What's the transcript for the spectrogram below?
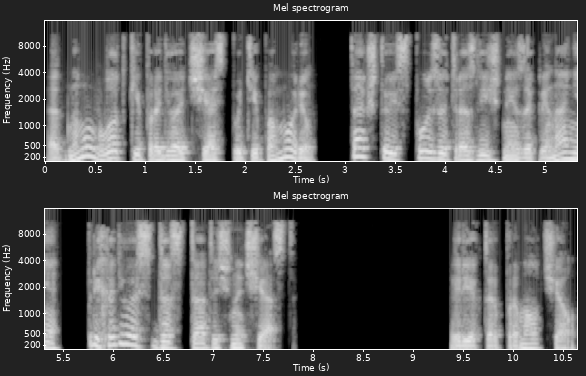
одному в лодке проделать часть пути по морю, так что использовать различные заклинания приходилось достаточно часто. Ректор промолчал.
